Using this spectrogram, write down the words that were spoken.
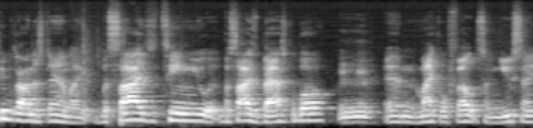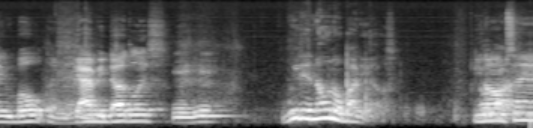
People gotta understand, like, besides Team U, besides basketball Mhm. and Michael Phelps and Usain Bolt and Gabby Douglas, Mm-hmm. we didn't know nobody else. You know what I'm saying?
